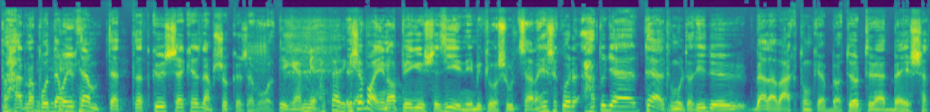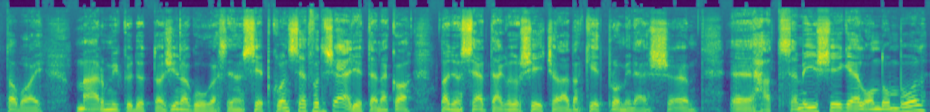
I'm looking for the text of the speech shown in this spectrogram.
pár napot, de mondjuk nem, tehát, tehát kőszeghez nem sok köze volt. Igen, mi, hát és a mai napig is az Írni Miklós utcának, és akkor hát ugye telt múlt az idő, belevágtunk ebbe a történetbe, és hát tavaly már működött a zsinagóga, ez egy szép koncert volt, és eljött ennek a nagyon szertágazó Sét családnak két prominens hát személyisége Londonból.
